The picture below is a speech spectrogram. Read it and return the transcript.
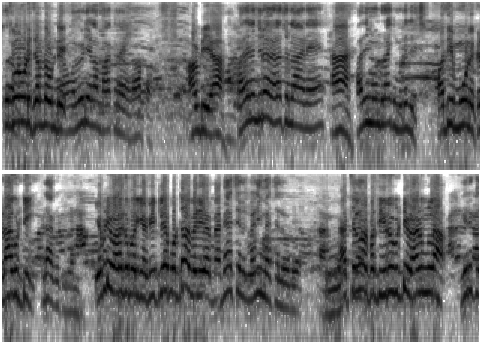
சூரக்குடி சந்தை உண்டு. அவங்க வீடியோ எல்லாம் பாக்குறேன் பாப்போம். அப்படியா? பதினஞ்சு ரூபா விலை சொன்னாங்கண்ணே. பதிமூணு ரூபாய்க்கு முடிஞ்சிருச்சு. பதிமூணு கிடாக்குட்டி கிடா குட்டி வேணும். எப்படி வளர்க்க போறீங்க? வீட்லயே போட்டா வெளியே மேய்ச்சலுக்கு வெளி மேய்ச்சல் விடுவோம் மேட்ச்லாம் ஒரு பத்து இருபது குட்டி வேணுங்களா? இருக்கு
